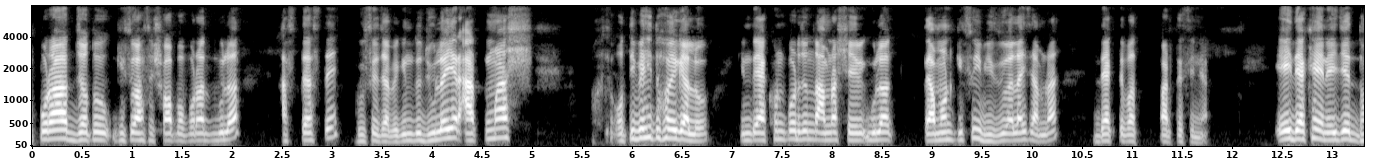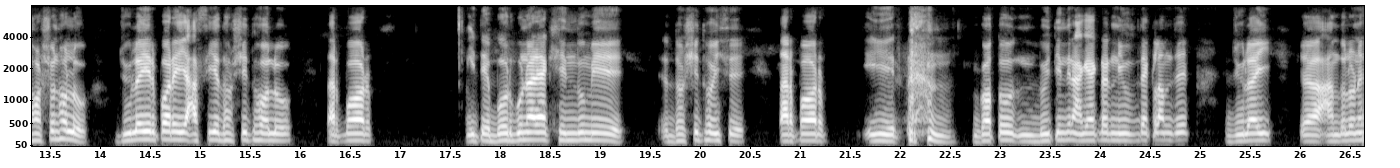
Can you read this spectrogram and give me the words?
অপরাধ যত কিছু আছে সব অপরাধগুলো আস্তে আস্তে ঘুষে যাবে। কিন্তু জুলাইয়ের আট মাস অতিবাহিত হয়ে গেল, কিন্তু এখন পর্যন্ত আমরা সেগুলা তেমন কিছুই ভিজুয়ালাইজ আমরা দেখতে পারতেছি না। এই দেখেন এই যে ধর্ষণ হলো, জুলাইয়ের পরে আসিয়া ধর্ষিত হলো তারপর ইতে বরগুনার এক হিন্দু মেয়ে ধর্ষিত হয়েছে তারপর ইর গত দুই, তিন দিন আগে একটা নিউজ দেখলাম যে জুলাই আন্দোলনে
